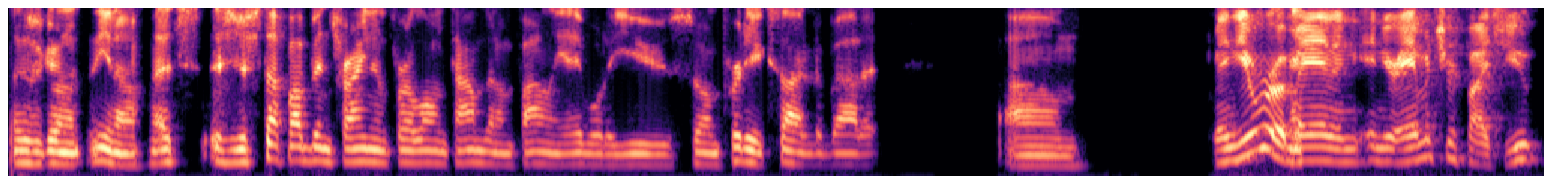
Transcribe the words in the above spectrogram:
those are going to. You know, it's it's just stuff I've been training for a long time that I'm finally able to use. So I'm pretty excited about it. Um, And you were a man in, in your amateur fights. You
